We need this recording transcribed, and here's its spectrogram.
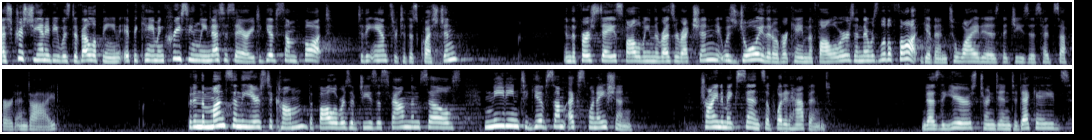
As Christianity was developing, it became increasingly necessary to give some thought to the answer to this question. In the first days following the resurrection, it was joy that overcame the followers, and there was little thought given to why it is that Jesus had suffered and died. But in the months and the years to come, the followers of Jesus found themselves needing to give some explanation, trying to make sense of what had happened. And as the years turned into decades,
